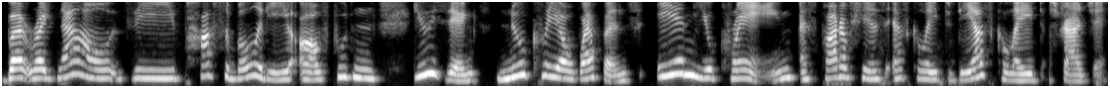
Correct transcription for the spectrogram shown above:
But right now, the possibility of Putin using nuclear weapons in Ukraine as part of his escalate to de escalate strategy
